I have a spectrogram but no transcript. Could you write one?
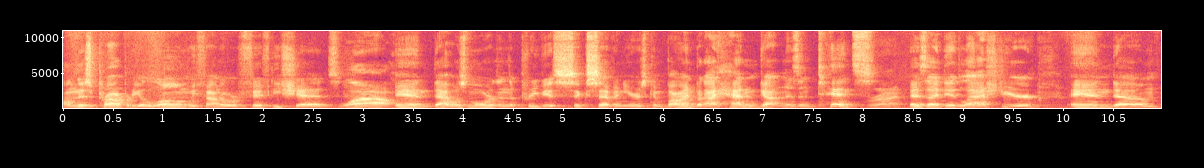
on this property alone we found over 50 sheds Wow. and that was more than the previous 6 7 years combined but I hadn't gotten as intense Right. as I did last year and um,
